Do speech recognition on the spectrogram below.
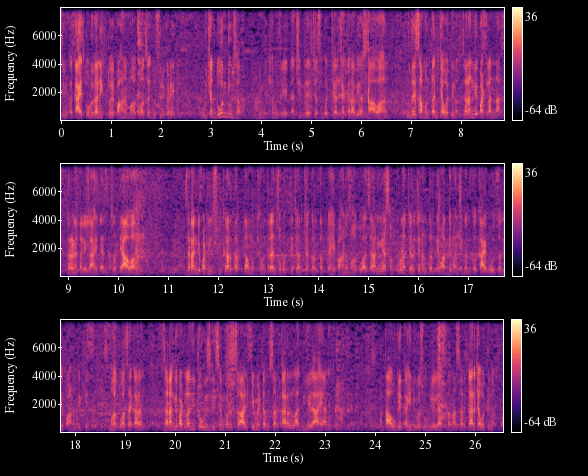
नेमका काय तोडगा निघतो हे पाहणं महत्त्वाचं आहे. दुसरीकडे पुढच्या दोन दिवसात तुम्ही मुख्यमंत्री एकनाथ शिंदे यांच्यासोबत चर्चा करावी असं आवाहन उदय सामंतांच्या वतीनं जरांगे पाटलांना करण्यात आलेलं आहे. त्यांचं ते आवाहन जरांगे पाटील स्वीकारतात का? मुख्यमंत्र्यांसोबत ते चर्चा करतात का? हे पाहणं महत्त्वाचं आहे आणि या संपूर्ण चर्चेनंतर ते माध्यमांशी नेमकं काय बोलतात हे पाहणं देखील महत्त्वाचं आहे. कारण जरांगे पाटलांनी चोवीस डिसेंबरचं अल्टिमेटम सरकारला दिलेलं आहे आणि आता अवघे काही दिवस उरलेले असताना सरकारच्या वतीनं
